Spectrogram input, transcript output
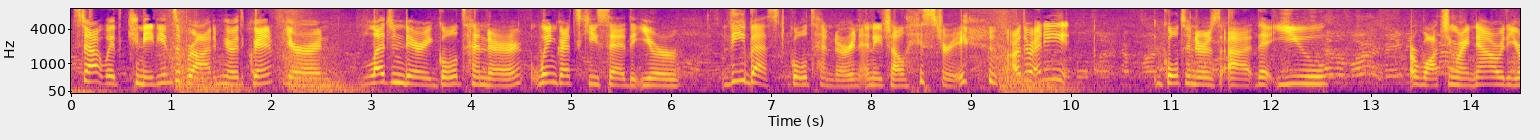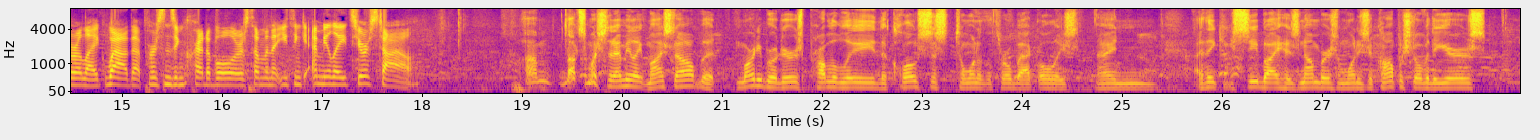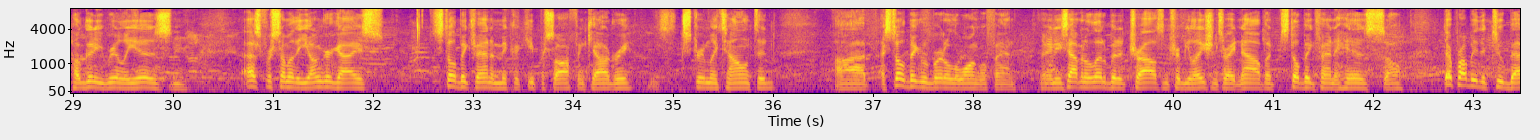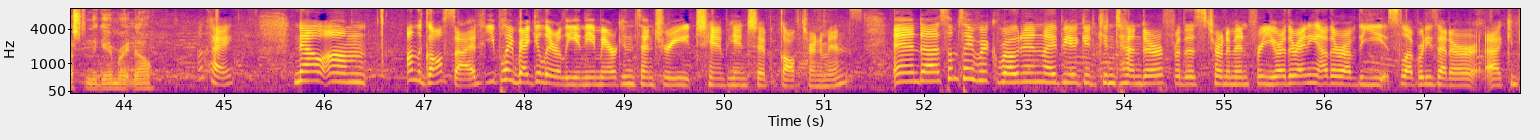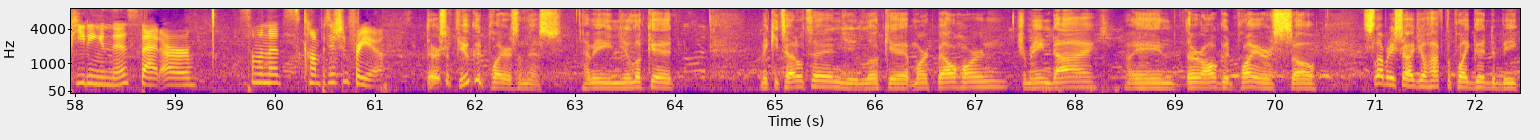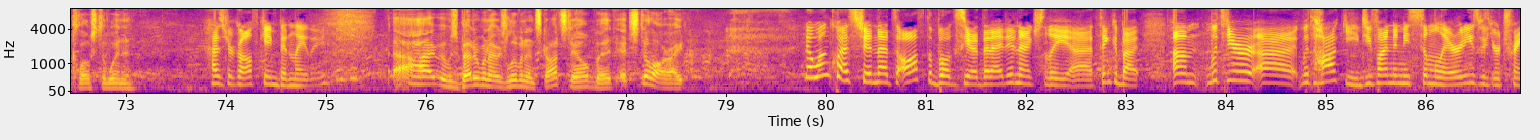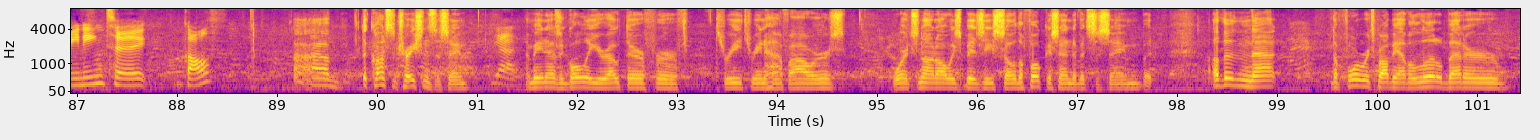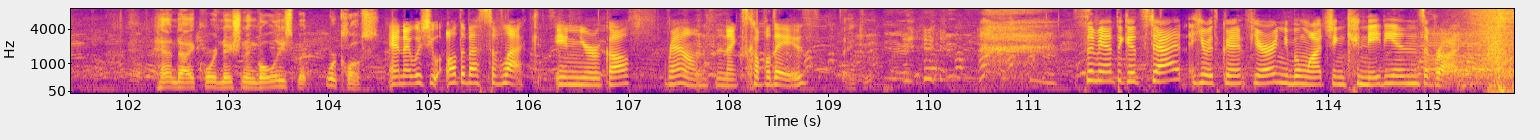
Goodstadt with Canadians Abroad. I'm here with Grant Fuhr, and legendary goaltender. Wayne Gretzky said that you're the best goaltender in NHL history. are there any goaltenders uh, that you are watching right now, or that you're like, wow, that person's incredible, or someone that you think emulates your style? Um, not so much that emulate my style, but Marty Brodeur is probably the closest to one of the throwback goalies. And I think you can see by his numbers and what he's accomplished over the years how good he really is. And as for some of the younger guys, still a big fan of Miikka Kiprusoff in Calgary. He's extremely talented. Uh, I'm still a big Roberto Luongo fan, and he's having a little bit of trials and tribulations right now, but still a big fan of his. So they're probably the two best in the game right now. Okay. Now, um, on the golf side, you play regularly in the American Century Championship golf tournaments, and uh, some say Rick Rhoden might be a good contender for this tournament for you. Are there any other of the celebrities that are uh, competing in this that are someone that's competition for you? There's a few good players in this. I mean, you look at Mickey Tettleton, you look at Mark Bellhorn, Jermaine Dye. I mean, they're all good players. So, celebrity side, you'll have to play good to be close to winning. How's your golf game been lately? Uh, it was better when I was living in Scottsdale, but it's still all right. Now, one question that's off the books here that I didn't actually uh, think about um, with your uh, with hockey, do you find any similarities with your training to golf? Uh, the concentration's the same. Yeah. I mean, as a goalie, you're out there for three, three and a half hours, where it's not always busy, so the focus end of it's the same. But other than that, the forwards probably have a little better hand-eye coordination and goalies, but we're close. And I wish you all the best of luck in your golf rounds the next couple days. Thank you. Samantha Goodstadt here with Grant Fuhr, and you've been watching Canadians Abroad.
